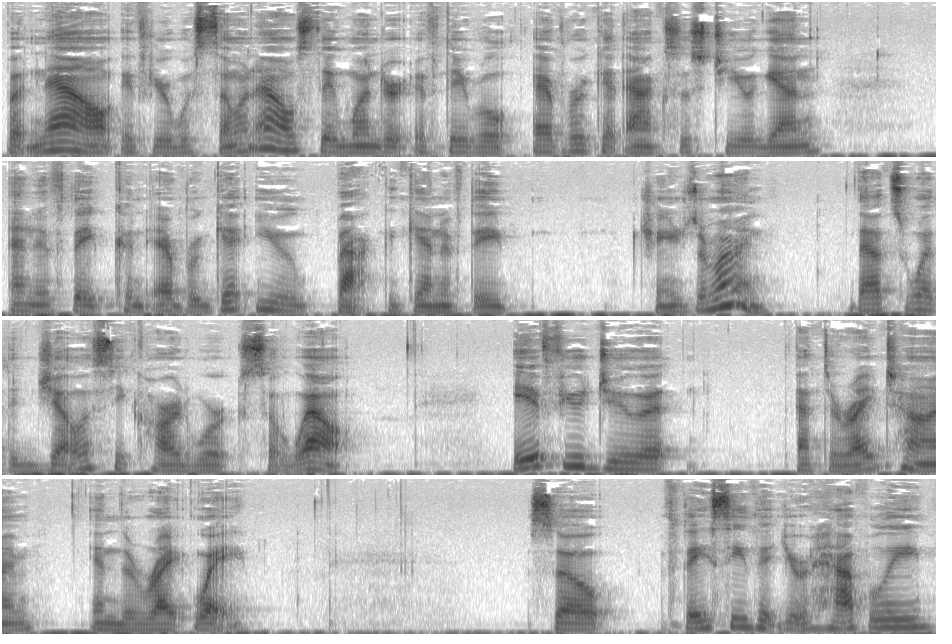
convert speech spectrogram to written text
But now, if you're with someone else, they wonder if they will ever get access to you again and if they can ever get you back again if they change their mind. That's why the jealousy card works so well. If you do it at the right time, in the right way. So if they see that you're happily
